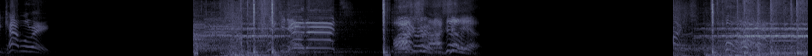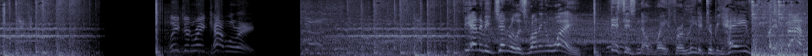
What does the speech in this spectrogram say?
Moving cavalry! Units! Archer Auxilia! Legionary cavalry! The enemy general is running away! This is no way for a leader to behave, but in battle,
